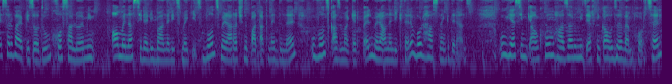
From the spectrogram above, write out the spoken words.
Այսօրվա էպիզոդում խոսալու եմ իմ ամենասիրելի բաներից մեկից՝ ոնց մեր առաջ նպատակներ դնել ու ոնց կազմակերպել մեր անելիքները, որ հասնենք դրանց։ Ու ես իմ կյանքում հազար ու մի տեխնիկա ու ձև եմ փորձել,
